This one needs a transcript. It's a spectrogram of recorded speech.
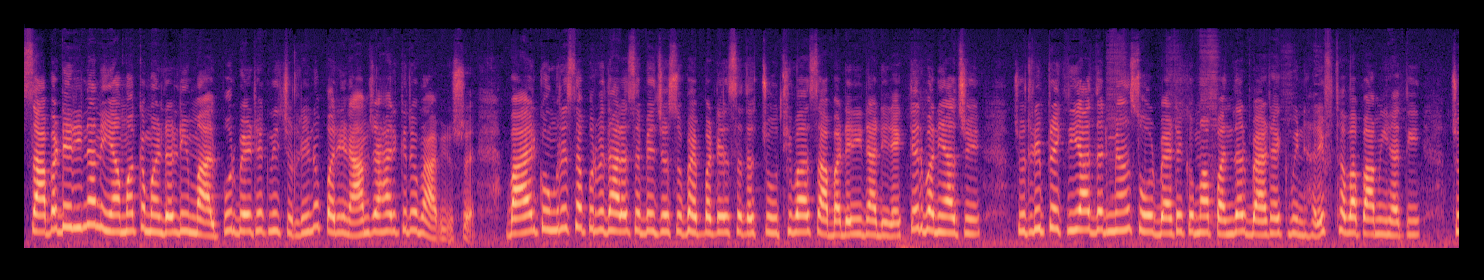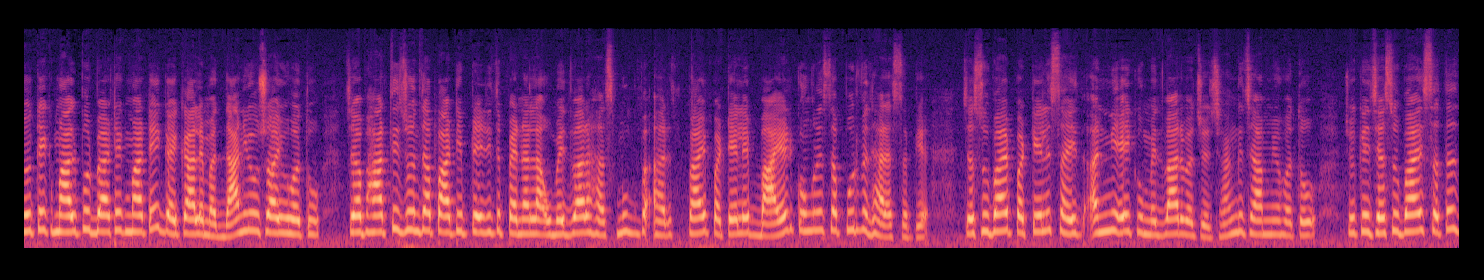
સાબરડેરીના નિયામક મંડળની માલપુર બેઠકની ચૂંટણીનું પરિણામ જાહેર કરવામાં આવ્યું છે. બાયર કોંગ્રેસના પૂર્વ ધારાસભ્ય જસુભાઈ પટેલ સતત ચોથી વાર સાબરડેરીના ડિરેક્ટર બન્યા છે. ચૂંટણી પ્રક્રિયા દરમિયાન સોળ બેઠકોમાં પંદર બેઠક બિનહરીફ થવા પામી હતી. જો કે માલપુર બેઠક માટે ગઈકાલે મતદાન યોજાયું હતું, જ્યાં ભારતીય જનતા પાર્ટી પ્રેરિત પેનલના ઉમેદવાર હસમુખ હર્ષભાઈ પટેલે બાયડ કોંગ્રેસના પૂર્વ ધારાસભ્ય જસુભાઈ પટેલ સહિત અન્ય એક ઉમેદવાર વચ્ચે જંગ જામ્યો હતો. જો કે જસુભાઈ સતત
